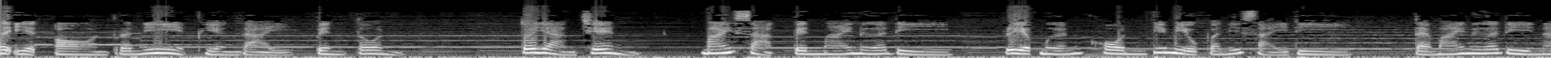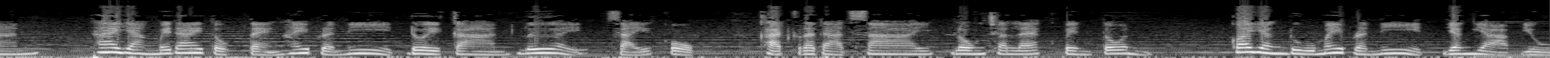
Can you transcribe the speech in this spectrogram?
ละเอียดอ่อนประณีตเพียงใดเป็นต้น ตัวอย่างเช่น ไม้สักเป็นไม้เนื้อดี เปรียบเหมือนคนที่มีอุปนิสัยดี แต่ไม้เนื้อดีนั้น ถ้ายังไม่ได้ตกแต่งให้ประณีตโดยการเลื่อยใสกบ ขัดกระดาษทราย ลงชะแลกเป็นต้น ก็ยังดูไม่ประณีตยังหยาบอยู่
